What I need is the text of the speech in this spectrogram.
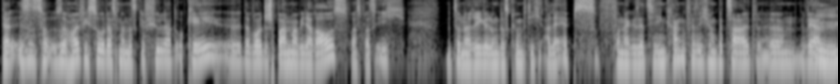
da ist es so, häufig so, dass man das Gefühl hat, okay, äh, da wollte Spahn mal wieder raus, was weiß ich, mit so einer Regelung, dass künftig alle Apps von der gesetzlichen Krankenversicherung bezahlt ähm, werden, Mhm.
